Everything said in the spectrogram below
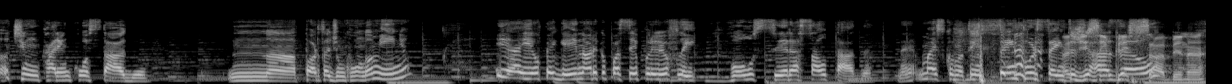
eu tinha um cara encostado na porta de um condomínio. E aí eu peguei, na hora que eu passei por ele, eu falei, vou ser assaltada, né? Mas como eu tenho 100% A de gente sempre razão, sabe, né?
